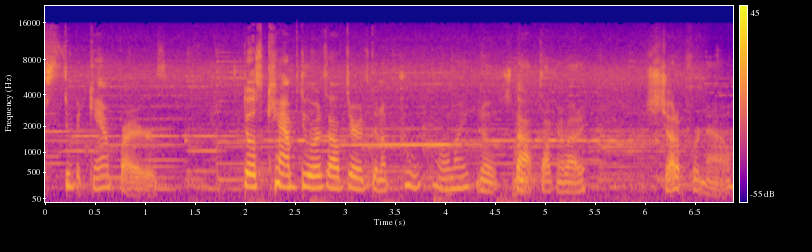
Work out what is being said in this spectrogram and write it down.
Stupid campfires. Those camp doers out there is gonna poop all night. No, stop talking about it. Shut up for now.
